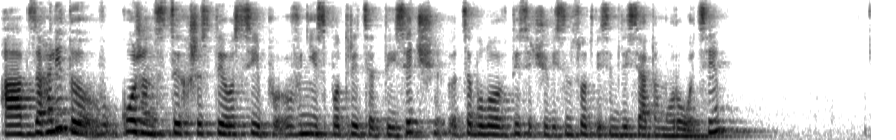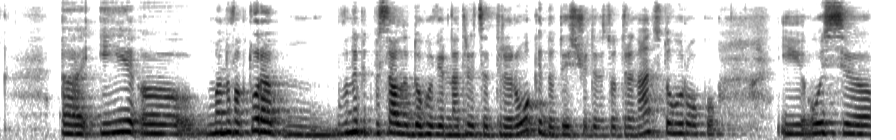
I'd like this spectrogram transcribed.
А взагалі-то кожен з цих шести осіб вніс по 30 тисяч. Це було в 1880 році. І мануфактура, вони підписали договір на 33 роки до 1913 року. І ось е,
